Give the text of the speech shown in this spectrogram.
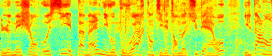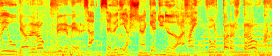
Le méchant aussi est pas mal niveau pouvoir quand il est en mode super-héros, il parle en VO. Ça, ça veut dire je suis un gars du Nord, un vrai. Bara strákur.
